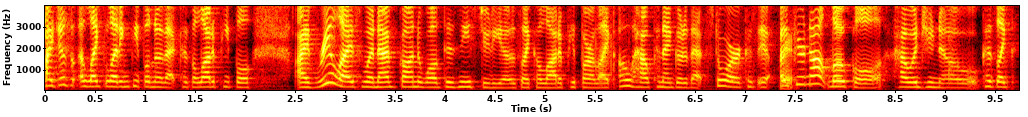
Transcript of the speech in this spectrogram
I just like letting people know that because a lot of people, I've realized when I've gone to Walt Disney Studios, like a lot of people are like, "Oh, how can I go to that store?" Because if, Right. if you're not local, how would you know? Because like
